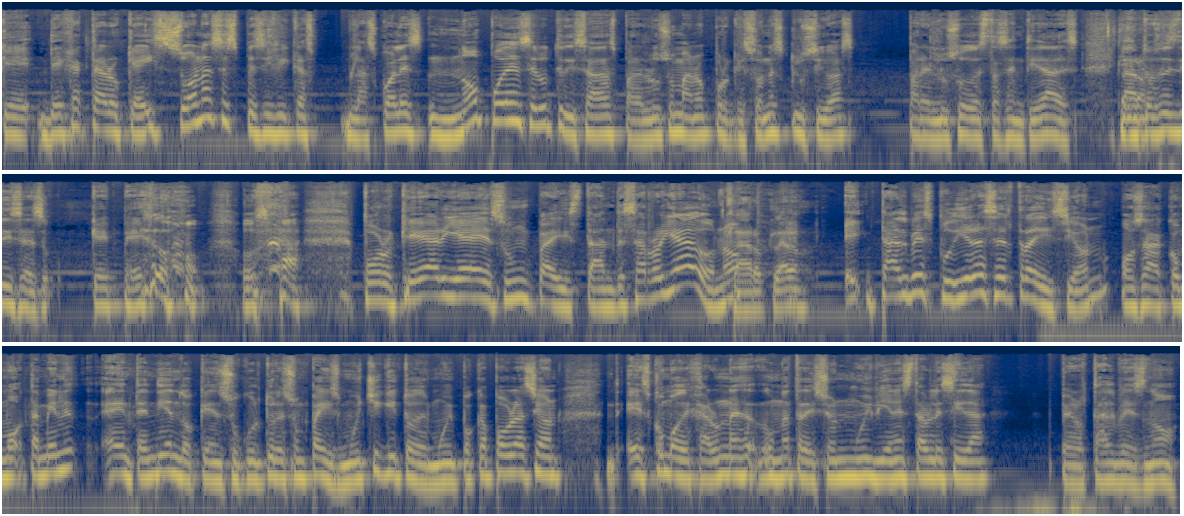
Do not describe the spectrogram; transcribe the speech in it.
que deja claro que hay zonas específicas las cuales no pueden ser utilizadas para el uso humano porque son exclusivas para el uso de estas entidades. entonces dices, ¿qué pedo? O sea, ¿por qué haría es un país tan desarrollado? ¿No? Claro, claro. Eh, tal vez pudiera ser tradición, o sea, como también entendiendo que en su cultura es un país muy chiquito de muy poca población, es como dejar una, una tradición muy bien establecida pero tal vez no.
